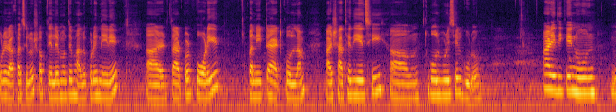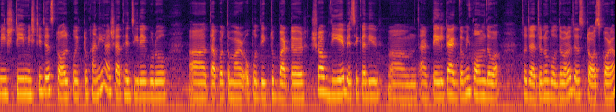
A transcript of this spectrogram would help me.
করে রাখা ছিল, সব তেলের মধ্যে ভালো করে নেড়ে, আর তারপর পরে পনিরটা অ্যাড করলাম। আর সাথে দিয়েছি গোলমরিচের গুঁড়ো। আর এদিকে নুন, মিষ্টি মিষ্টি জাস্ট অল্প একটুখানি, আর সাথে জিরে গুঁড়ো তারপর তোমার ওপর দিয়ে একটু বাটার সব দিয়ে বেসিক্যালি আর তেলটা একদমই কম দেওয়া। তো যার জন্য বলতে পারো জাস্ট টস করা।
